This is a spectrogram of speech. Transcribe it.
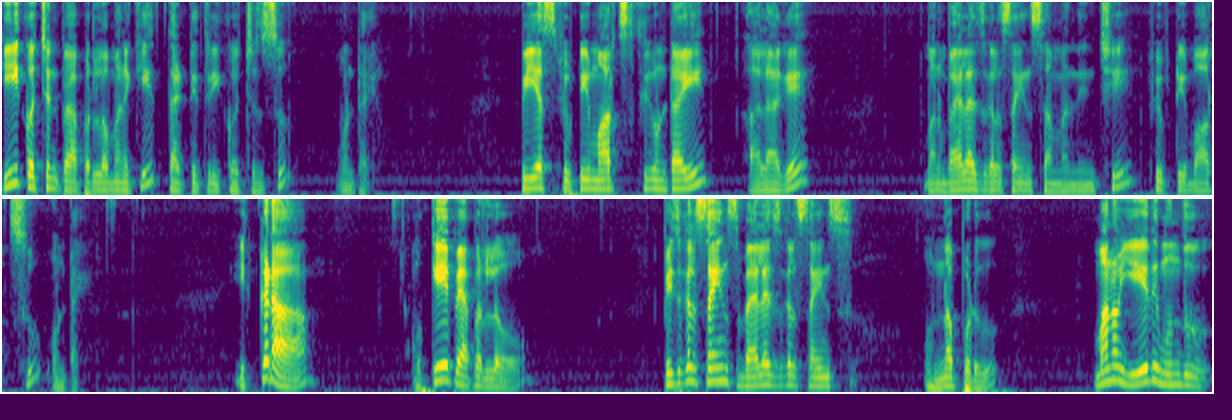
ఈ క్వశ్చన్ పేపర్లో మనకి థర్టీ త్రీ క్వశ్చన్స్ ఉంటాయి పిఎస్ ఫిఫ్టీ మార్క్స్కి ఉంటాయి. అలాగే మన బయాలజికల్ సైన్స్ సంబంధించి ఫిఫ్టీ మార్క్స్ ఉంటాయి. ఇక్కడ ఒకే పేపర్లో ఫిజికల్ సైన్స్ బయాలజికల్ సైన్స్ ఉన్నప్పుడు మనం ఏది ముందు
